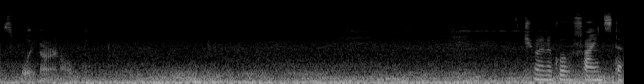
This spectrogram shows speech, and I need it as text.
Nice boy, Arnold. You want to go find stuff?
